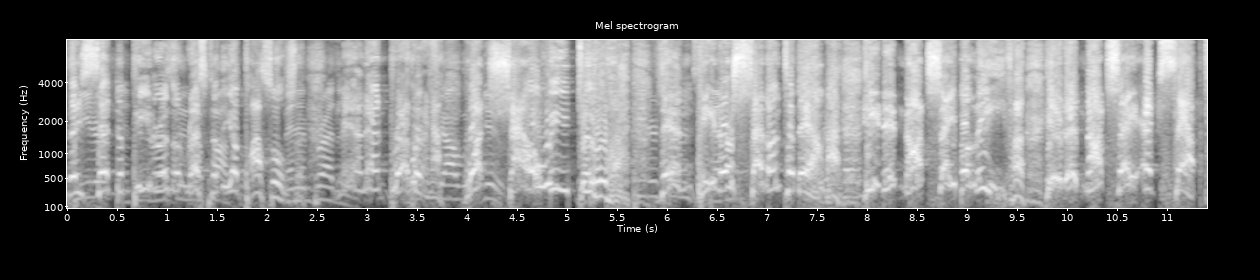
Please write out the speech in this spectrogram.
They Peter said to and Peter and the rest of the apostles, Men and brethren, Men and brethren, what shall we what do?" shall we do? Peter Then unto Peter them, said unto them, Repent. He did not say believe, He did not say accept,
